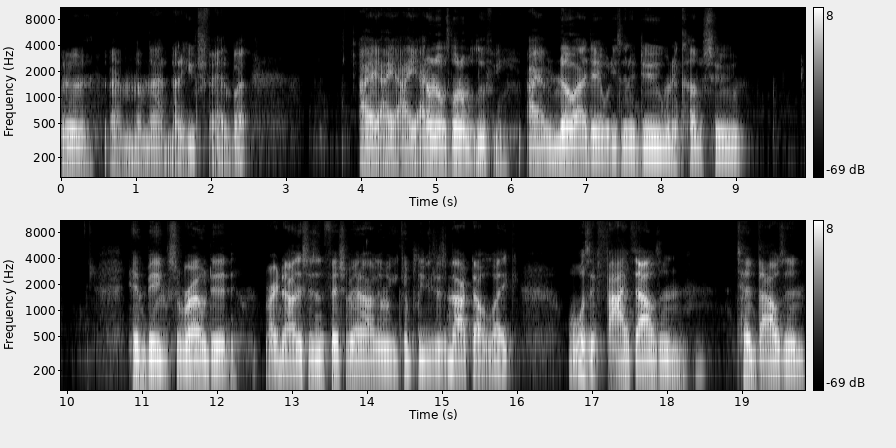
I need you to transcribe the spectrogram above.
uh, I'm I'm not not a huge fan, but I I I, I don't know what's going on with Luffy. I have no idea what he's gonna do when it comes to him being surrounded right now. This isn't Fishman Island when he completely just knocked out like what was it, 5,000, 10,000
